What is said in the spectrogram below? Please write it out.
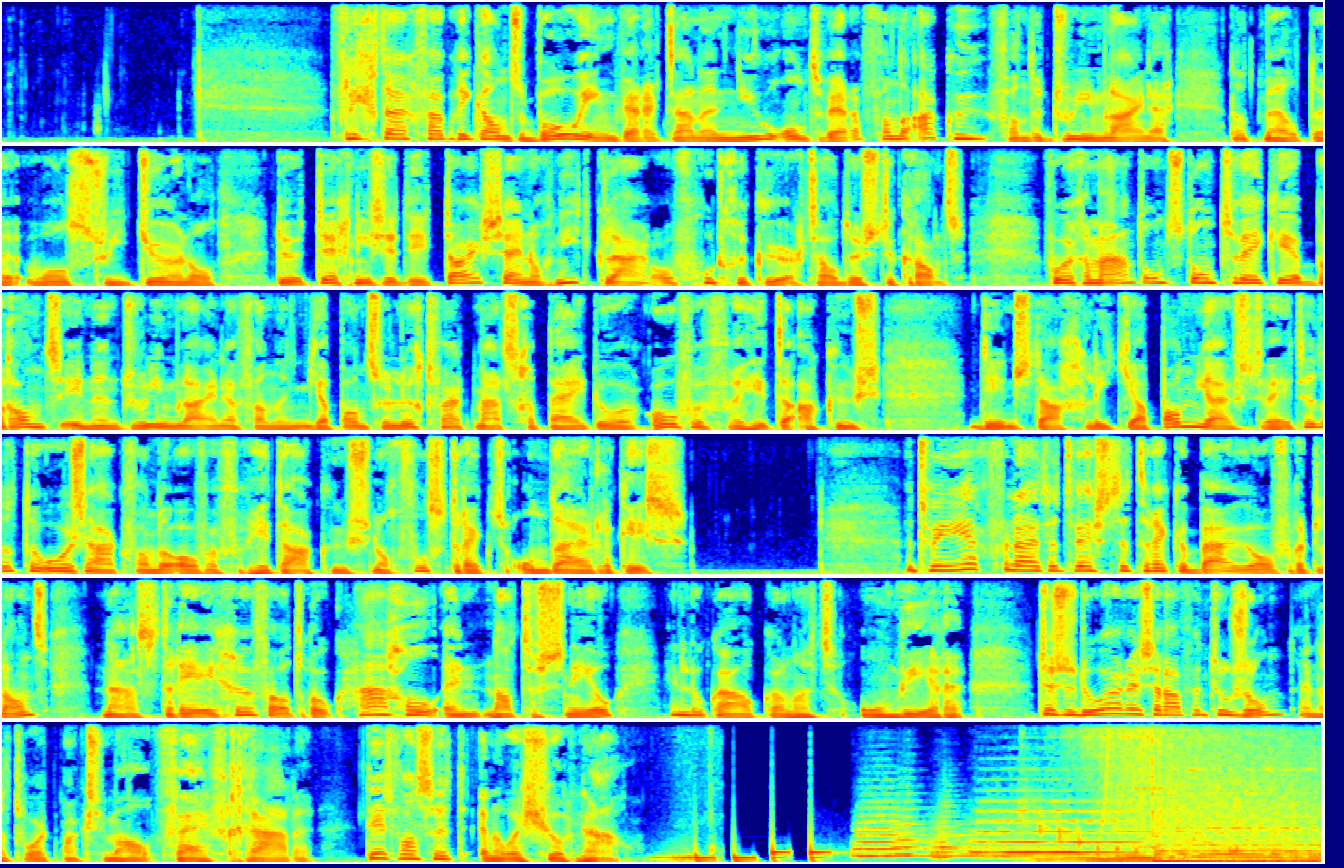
Vliegtuigfabrikant Boeing werkt aan een nieuw ontwerp van de accu van de Dreamliner. Dat meldt de Wall Street Journal. De technische details zijn nog niet klaar of goedgekeurd, al dus de krant. Vorige maand ontstond twee keer brand in een Dreamliner van een Japanse luchtvaartmaatschappij door oververhitte accu's. Dinsdag liet Japan juist weten dat de oorzaak van de oververhitte accu's nog volstrekt onduidelijk is. Het weer. Vanuit het westen trekken buien over het land. Naast regen valt er ook hagel en natte sneeuw. En lokaal kan het onweren. Tussendoor is er af en toe zon en het wordt maximaal 5 graden. Dit was het NOS Journaal.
